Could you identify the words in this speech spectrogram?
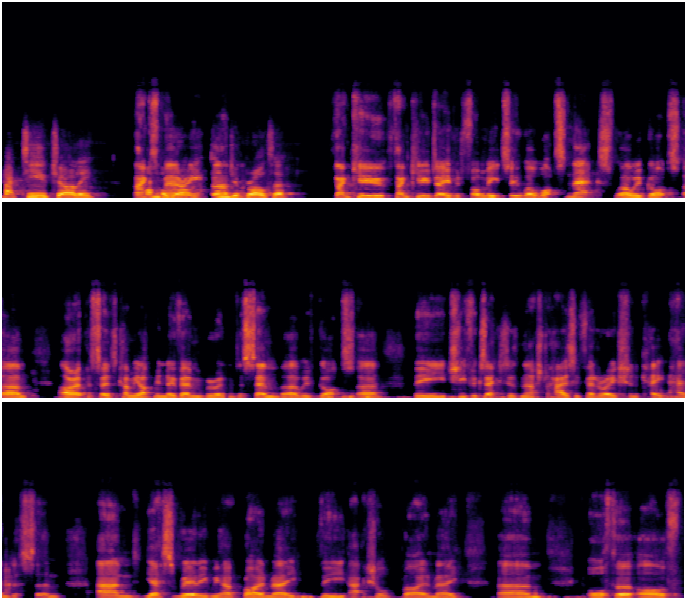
Back to you, Charlie. Thanks, Mary. in um, Gibraltar. Thank you, thank you, David, from me too. Well, what's next? Well, we've got um, our episodes coming up in November and December. We've got uh, the Chief Executive of the National Housing Federation, Kate Henderson, and yes, really, we have Brian May, the actual Brian May, um, author of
